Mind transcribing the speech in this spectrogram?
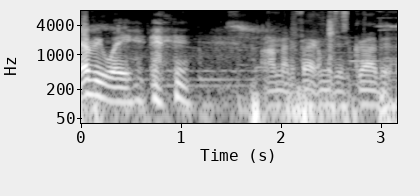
every way. uh, matter of fact, I'm gonna just grab it.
